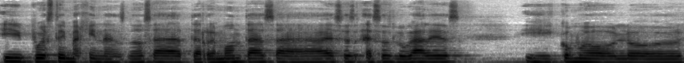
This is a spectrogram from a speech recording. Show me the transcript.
y pues te imaginas, ¿no? O sea, te remontas a esos, esos lugares y cómo lo,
